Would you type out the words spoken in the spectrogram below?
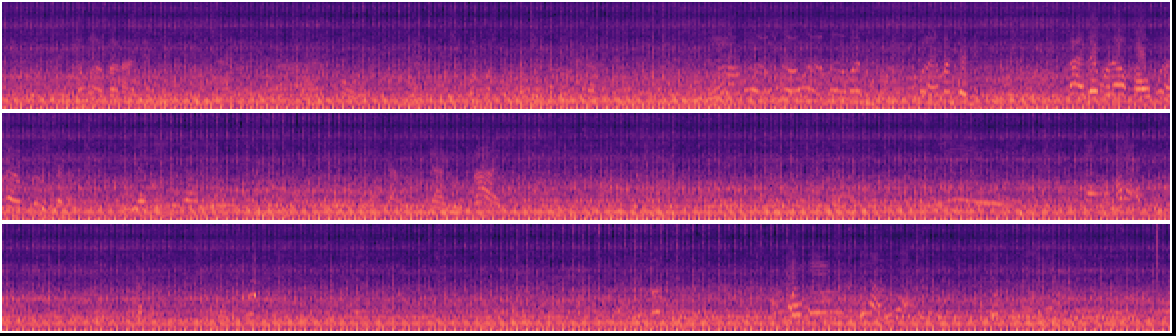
น้องเมื่อตอนนั้นเนี่ยโอ้คนมาส่งกับคนกับพึ่งนะเมื่อเมื่อเมื่อเมื่อเมื่อมันเมื่อมันเป็นนี่ได้เรื่องหมดแล้วเขาเมื่อแล้วลืมกัน เดี๋ยวนี้เดี๋ยวนี้ อยากอยากหลุดได้ เราเอามาเขาแห้งเรื่องอะไรเนี่ย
